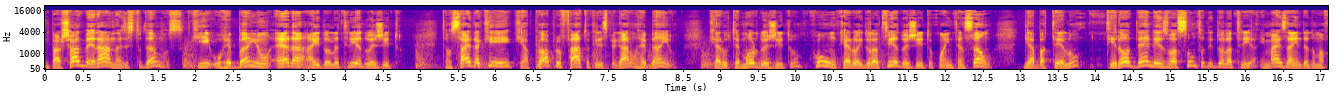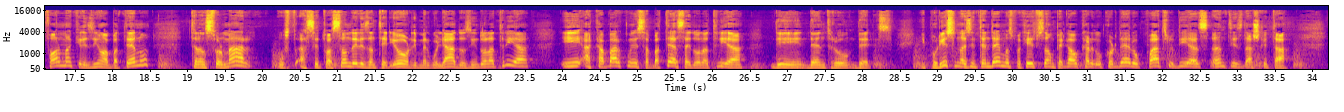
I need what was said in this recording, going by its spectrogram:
Em Parshat Beirá, nós estudamos que o rebanho era a idolatria do Egito. Então sai daqui que o próprio fato que eles pegaram um rebanho, que era o temor do Egito, com que era a idolatria do Egito, com a intenção de abatê-lo, tirou deles o assunto de idolatria. E mais ainda, de uma forma que eles iam abatê-lo, transformar a situação deles anterior, de mergulhados em idolatria, e acabar com isso, abater essa idolatria de dentro deles. E por isso nós entendemos porque eles precisam pegar o cordeiro quatro dias antes da Shkita.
